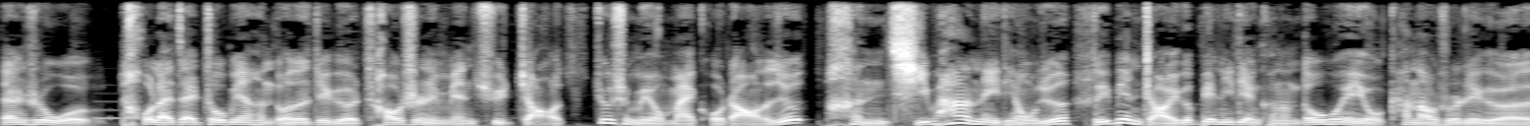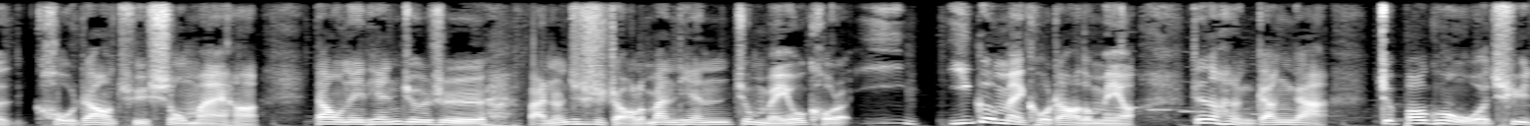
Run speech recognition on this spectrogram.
但是我后来在周边很多的这个超市里面去找，就是没有卖口罩的，就很奇葩的那天，我觉得随便找一个便利店，可能都会有看到说这个口罩去售卖哈。但我那天就是反正就是找了半天就没有口罩，一一个卖口罩都没有，真的很尴尬。就包括我去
